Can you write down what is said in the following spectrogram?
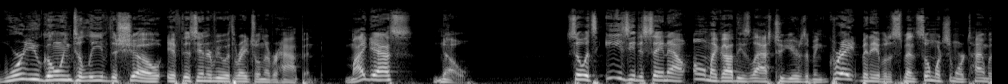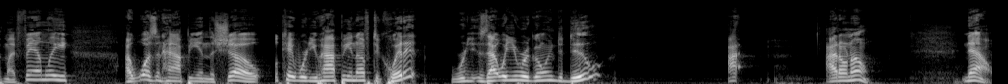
Were you going to leave the show if this interview with Rachel never happened? My guess, no. So it's easy to say now, oh my God, these last two years have been great, been able to spend so much more time with my family. I wasn't happy in the show. Okay, were you happy enough to quit it? Were, is that what you were going to do? I, I don't know. Now,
